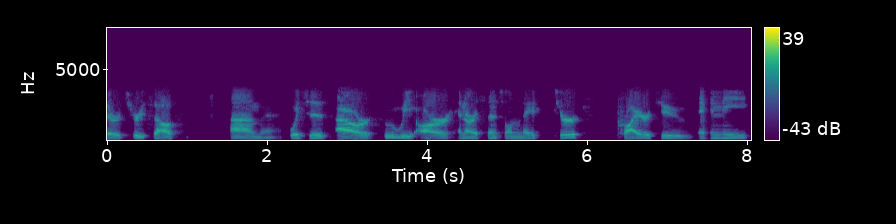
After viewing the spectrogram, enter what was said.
their true self, um, which is our who we are and our essential nature prior to any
